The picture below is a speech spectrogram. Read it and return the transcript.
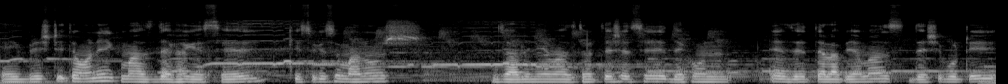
এই বৃষ্টিতে অনেক মাছ দেখা গেছে। কিছু কিছু মানুষ জালি নিয়ে মাছ ধরতে এসেছে। দেখুন, এই যে তেলাপিয়া মাছ, দেশি পুঁটি,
